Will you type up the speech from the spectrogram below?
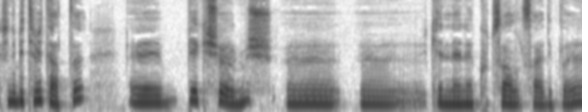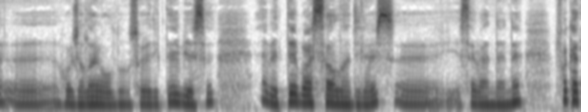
Şimdi bir tweet attı. E, bir kişi ölmüş. E, kendilerine kutsal saydıkları e, hocalar olduğunu söyledikleri birisi. Elbette başsağlığı dileriz e, sevenlerine. Fakat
